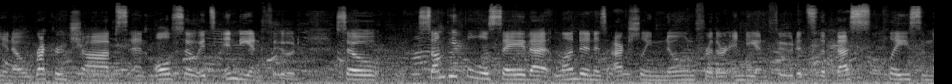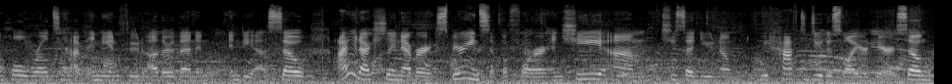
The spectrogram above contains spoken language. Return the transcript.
you know, record shops, and also its Indian food. So some people will say that London is actually known for their Indian food. It's the best place in the whole world to have Indian food other than in India. So I had actually never experienced it before, and she um, she said, you know, we have to do this while you're here. So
